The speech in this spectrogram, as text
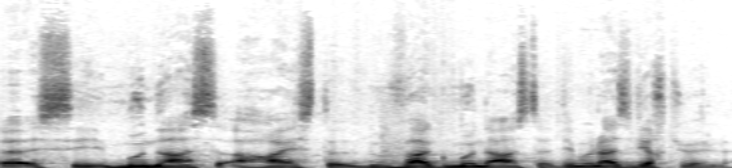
euh, ces menaces restent de vagues menaces, des menaces virtuelles.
